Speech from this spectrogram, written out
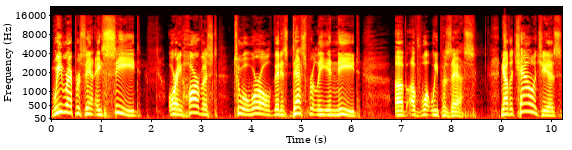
we represent a seed or a harvest to a world that is desperately in need of, of what we possess. Now, the challenge is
